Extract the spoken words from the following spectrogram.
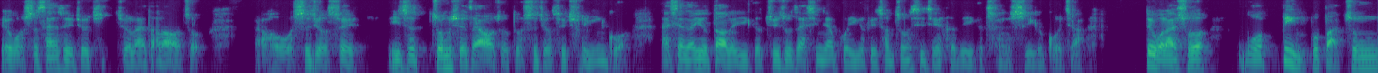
因为我十三岁就就来到了澳洲，然后我十九岁。一直中学在澳洲读，十九岁去了英国，那现在又到了一个居住在新加坡一个非常中西结合的一个城市一个国家。对我来说，我并不把中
